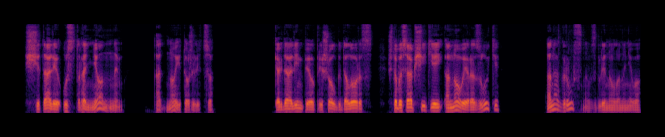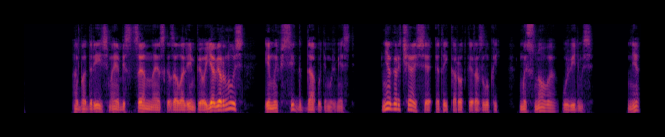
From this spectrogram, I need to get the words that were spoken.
считали устраненным, одно и то же лицо. Когда Олимпио пришел к Долорес, чтобы сообщить ей о новой разлуке, она грустно взглянула на него. — Ободрись, моя бесценная, — сказал Олимпио. — Я вернусь, и мы всегда будем вместе. Не огорчайся этой короткой разлукой. Мы снова увидимся. Нет,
